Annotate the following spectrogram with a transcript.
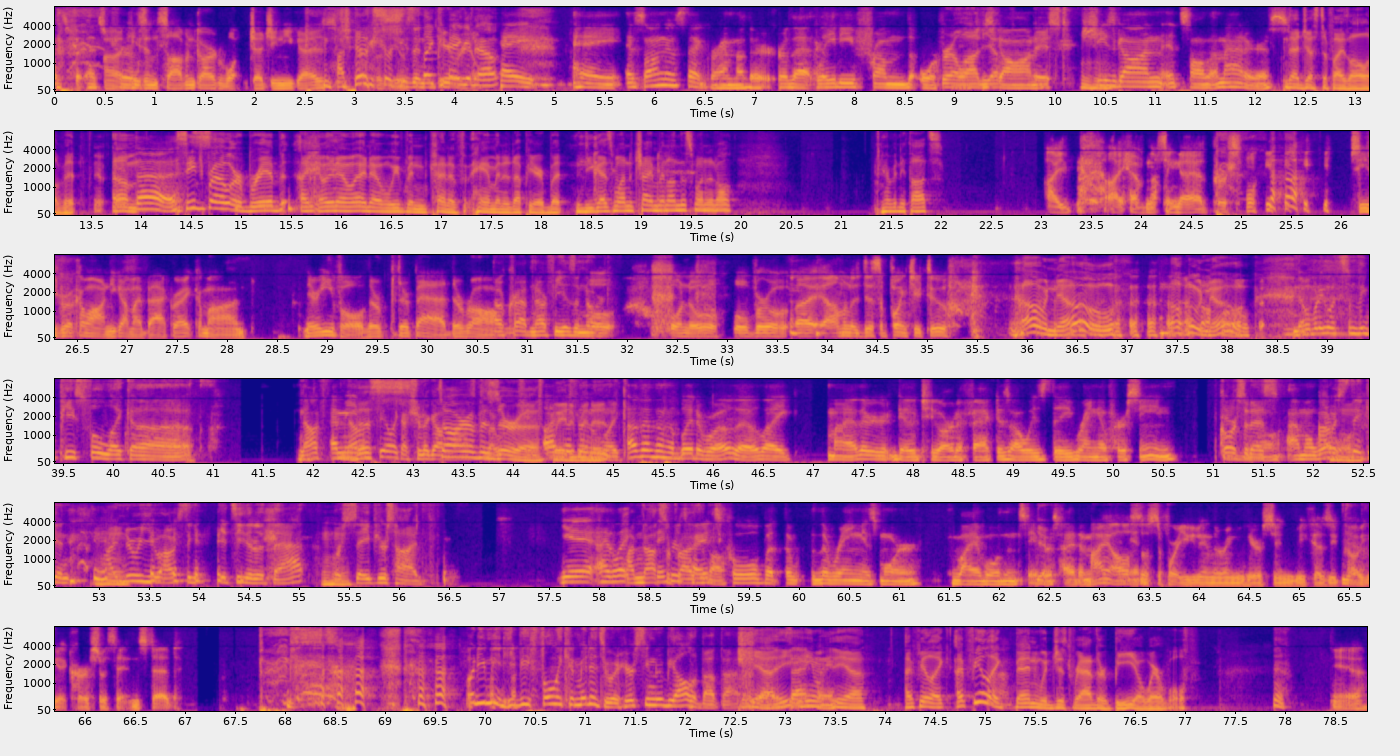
That's that's Uh, true. he's in Sovngarde wa- judging you guys. I'm pretty sure he's an like hanging Imperial. out. hey, hey, as long as that grandmother or that lady from the orphanage is yep, gone, based. she's gone. It's all that matters. That justifies all of it. Um, does. Siege Bro or Brib, I know, I know, I know we've been kind of hamming it up here, but do you guys want to chime in on this one at all? Have any thoughts? I I have nothing to add personally. Siege bro, come on, you got my back, right? Come on. They're evil. They're they're bad. They're wrong. Oh crap, Narfi is a Nord. oh, oh no, oh bro, I, I'm gonna disappoint you too. Oh no! Oh no! Nobody with something peaceful like uh now I, I mean- now I feel like I should have got Star of Azura. Wait a Other than- Like Other than the Blade of Woe, though, like my other go-to artifact is always the Ring of Hircine. of course it You is. I'm a I was thinking I knew you. I was thinking it's either that Mm-hmm. or Savior's Hide. Yeah, I like. I'm not Savior's surprised at Hide's cool, but the the ring is more viable than Savior's Hide. in my I also support you getting the ring here soon because you'd probably Yeah. get cursed with it instead. What do you mean? He'd be fully committed to it. Here seemed to be all about that. Yeah, he- he- yeah. I feel like I feel like Ben would just rather be a werewolf. Yeah.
